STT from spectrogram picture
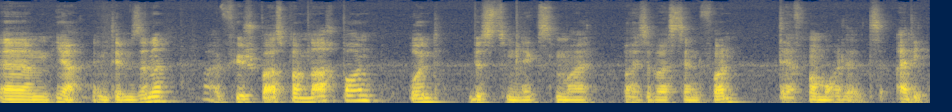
Ähm, ja, in dem Sinne, viel Spaß beim Nachbauen und bis zum nächsten Mal. Euer Sebastian von Defma Models. Adi.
